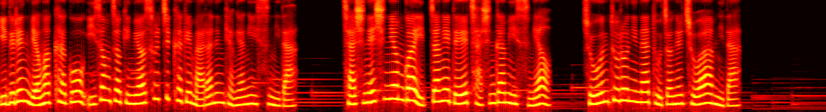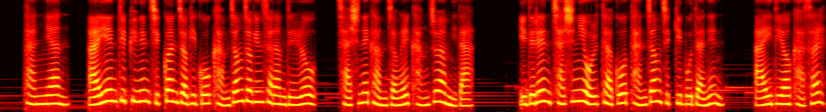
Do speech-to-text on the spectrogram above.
이들은 명확하고 이성적이며 솔직하게 말하는 경향이 있습니다. 자신의 신념과 입장에 대해 자신감이 있으며 좋은 토론이나 도전을 좋아합니다. 반면 INTP는 직관적이고 감정적인 사람들로 자신의 감정을 강조합니다. 이들은 자신이 옳다고 단정 짓기보다는 아이디어 가설,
